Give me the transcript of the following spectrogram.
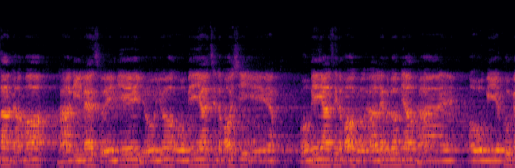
ဇဓမ္မောငါဒီလဲဆွေမြေယိုယောအိုမေယစိတ္တဘောရှိ၏ အိုမေယစိတ္တဘောကိုငါလည်းမလို့မြောင်းနိုင်အိုမီယခုက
